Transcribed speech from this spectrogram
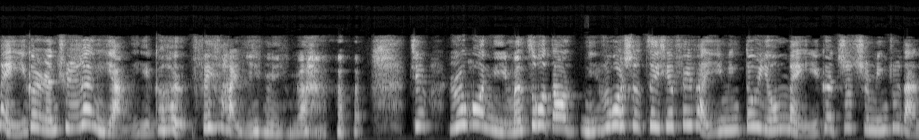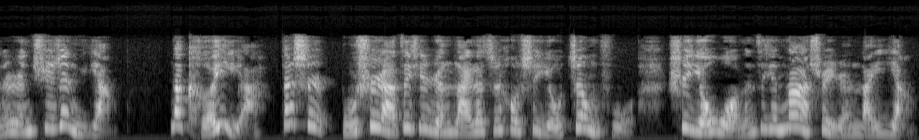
每一个人去认养一个 非法移民啊？就如果你们做到，你如果是这些非法移民都有每一个支持民主党的人去认养，那可以呀。但是不是啊？这些人来了之后是由政府，是由我们这些纳税人来养。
